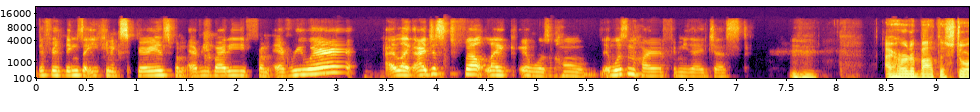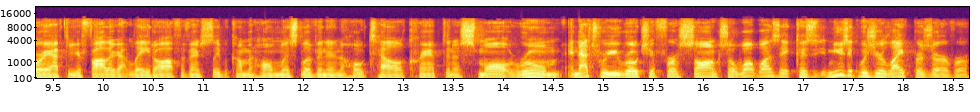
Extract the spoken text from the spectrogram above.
different things that you can experience from everybody from everywhere. I like I just felt like it was home. It wasn't hard for me to adjust. Mm-hmm. I heard about the story after your father got laid off, eventually becoming homeless, living in a hotel, cramped in a small room. And that's where you wrote your first song. So, what was it? Because music was your life preserver.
